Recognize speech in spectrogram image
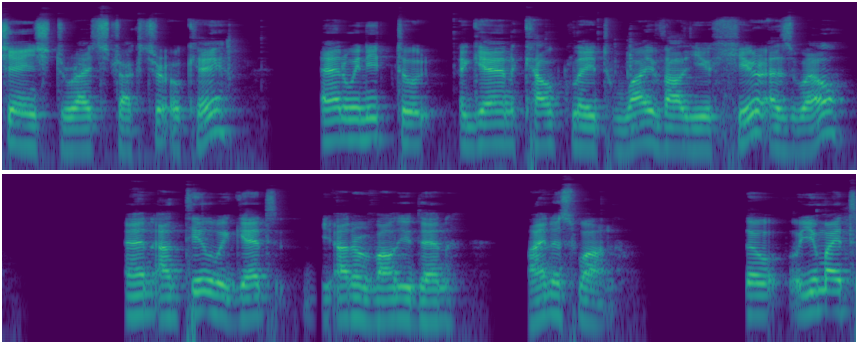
change the right structure okay and we need to again calculate y value here as well and until we get the other value then minus 1 so you might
